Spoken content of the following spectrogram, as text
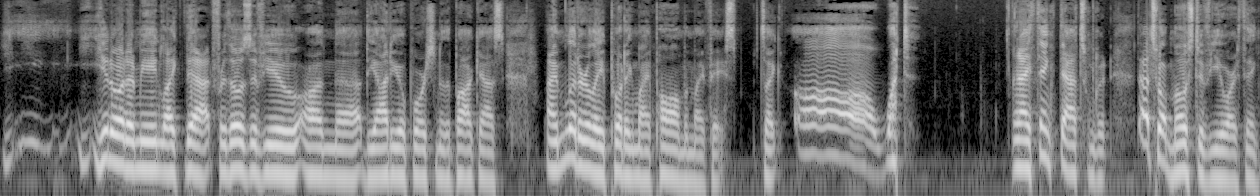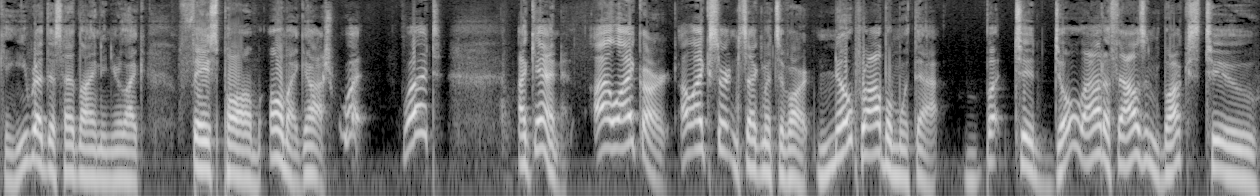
you know what I mean? Like that. For those of you on the, the audio portion of the podcast, I'm literally putting my palm in my face. It's like, oh, what? And I think that's what that's what most of you are thinking. You read this headline and you're like, face palm. Oh my gosh, what? What? Again, I like art. I like certain segments of art. No problem with that. But to dole out a thousand bucks to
